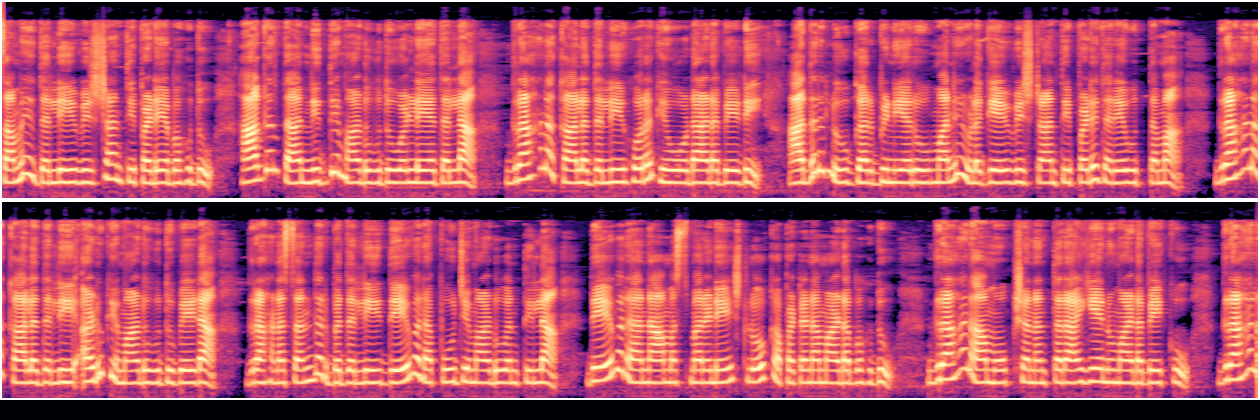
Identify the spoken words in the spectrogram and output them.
ಸಮಯದಲ್ಲಿ ವಿಶ್ರಾಂತಿ ಪಡೆಯಬಹುದು. ಹಾಗಂತ ನಿದ್ದೆ ಮಾಡುವುದು ಒಳ್ಳೆಯದಲ್ಲ. ಗ್ರಹಣ ಕಾಲದಲ್ಲಿ ಹೊರಗೆ ಓಡಾಡಬೇಡಿ. ಅದರಲ್ಲೂ ಗರ್ಭಿಣಿಯರು ಮನೆಯೊಳಗೆ ವಿಶ್ರಾಂತಿ ಪಡೆದರೆ ಉತ್ತಮ. ಗ್ರಹಣ ಕಾಲದಲ್ಲಿ ಅಡುಗೆ ಮಾಡುವುದು ಬೇಡ. ಗ್ರಹಣ ಸಂದರ್ಭದಲ್ಲಿ ದೇವರ ಪೂಜೆ ಮಾಡುವಂತಿಲ್ಲ. ದೇವರ ನಾಮಸ್ಮರಣೆ ಶ್ಲೋಕ ಪಠಣ ಮಾಡಬಹುದು. ಗ್ರಹಣ ಮೋಕ್ಷ ನಂತರ ಏನು ಮಾಡಬೇಕು? ಗ್ರಹಣ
